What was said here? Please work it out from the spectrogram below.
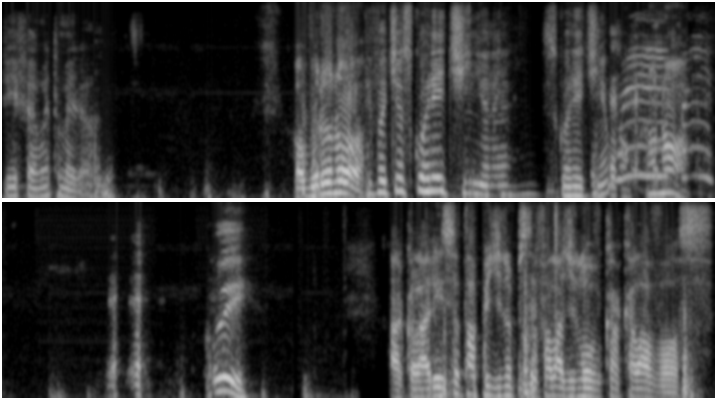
FIFA é muito melhor. Ô Bruno. FIFA tinha as cornetinhas, né? As cornetinhas. Bruno. Oi. A Clarissa tá pedindo pra você falar de novo com aquela voz.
